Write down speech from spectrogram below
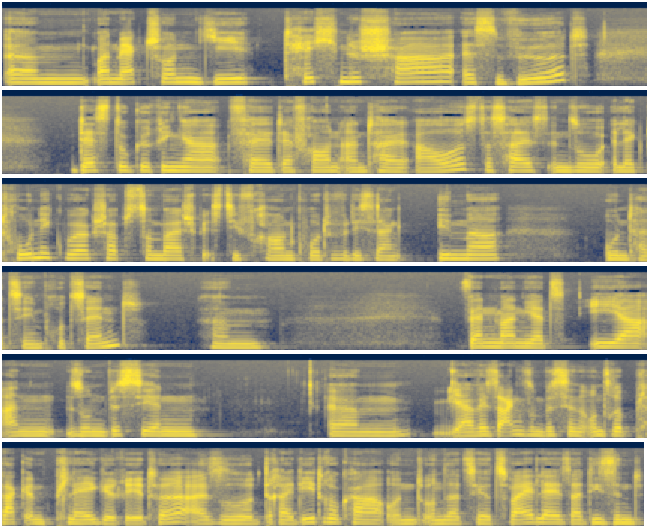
Ähm, man merkt schon, je technischer es wird, desto geringer fällt der Frauenanteil aus. Das heißt, in so Elektronik-Workshops zum Beispiel ist die Frauenquote, würde ich sagen, immer unter 10 Prozent. Ähm, wenn man jetzt eher an so ein bisschen ähm, ja, wir sagen so ein bisschen unsere Plug-and-Play-Geräte, also 3D-Drucker und unser CO2-Laser, die sind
